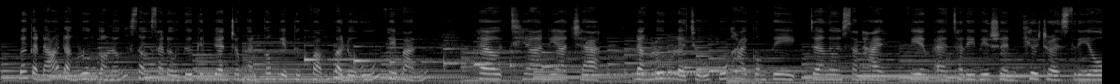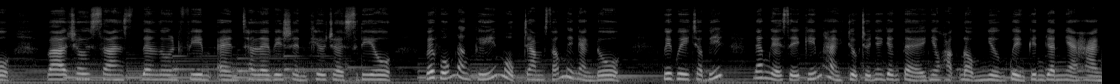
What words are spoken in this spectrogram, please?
Bên cạnh đó, Đặng Luân còn lớn sân sang đầu tư kinh doanh trong ngành công nghiệp thực phẩm và đồ uống phim ảnh. Theo Tiania Cha, Đặng Luân là chủ của hai công ty Danlun Shanghai Film and Television Culture Studio và Chosun Danlun Film and Television Culture Studio với vốn đăng ký 160.000 đô. Quy Quy cho biết, nam nghệ sĩ kiếm hàng chục triệu nhân dân tệ nhờ hoạt động nhượng quyền kinh doanh nhà hàng,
